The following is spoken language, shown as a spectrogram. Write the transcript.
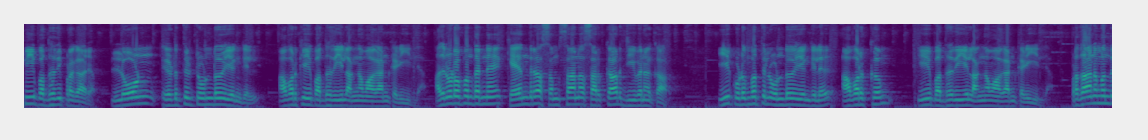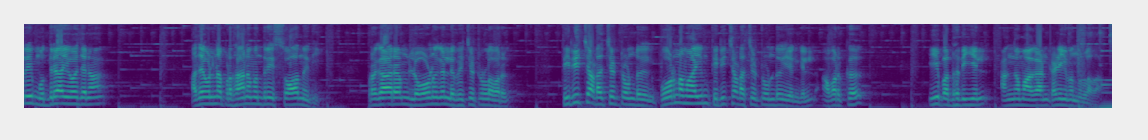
P പദ്ധതി പ്രകാരം ലോൺ എടുത്തിട്ടുണ്ട് എങ്കിൽ അവർക്ക് ഈ പദ്ധതിയിൽ അംഗമാകാൻ കഴിയില്ല. അതിനോടൊപ്പം തന്നെ കേന്ദ്ര സംസ്ഥാന സർക്കാർ ജീവനക്കാർ ഈ കുടുംബത്തിലുണ്ട് എങ്കിൽ അവർക്കും ഈ പദ്ധതിയിൽ അംഗമാകാൻ കഴിയില്ല. പ്രധാനമന്ത്രി മുദ്രാ യോജന അതേപോലെ തന്നെ പ്രധാനമന്ത്രി സ്വാനിധി പ്രകാരം ലോണുകൾ ലഭിച്ചിട്ടുള്ളവർ തിരിച്ചടച്ചിട്ടുണ്ട് പൂർണമായും തിരിച്ചടച്ചിട്ടുണ്ട് എങ്കിൽ അവർക്ക് ഈ പദ്ധതിയിൽ അംഗമാകാൻ കഴിയുമെന്നുള്ളതാണ്.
